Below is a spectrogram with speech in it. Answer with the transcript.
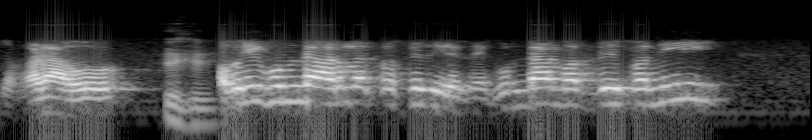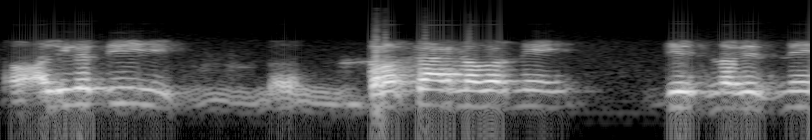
झगडा हो अब यी गुन्डाहरूलाई कसरी हेर्ने गुन्डा मध्ये पनि अलिकति बलात्कार नगर्ने देश नबेच्ने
